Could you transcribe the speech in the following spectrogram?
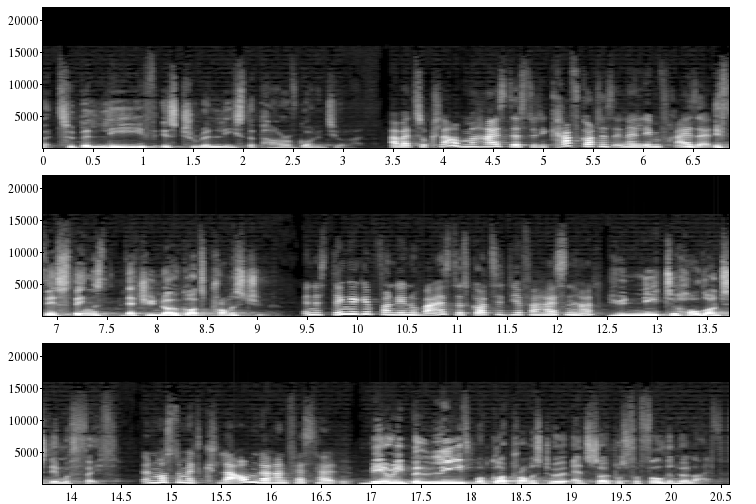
But to believe is to release the power of God into your life. Aber zu glauben heißt, dass du die Kraft Gottes in dein Leben freisetzt. If there's things that you know God's promised you, Wenn es Dinge gibt, von denen du weißt, dass Gott sie dir verheißen hat, you need to hold on to them with faith. dann musst du mit Glauben daran festhalten. Mary believed what God promised her, and so it was fulfilled in her life.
